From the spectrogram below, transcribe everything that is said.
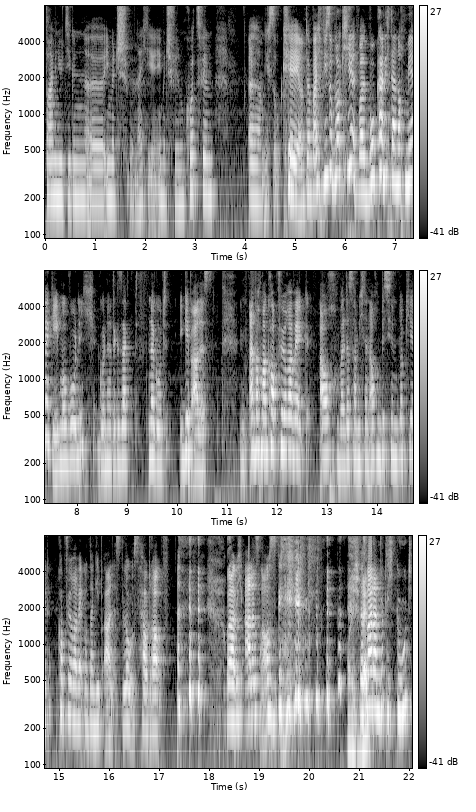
dreiminütigen äh, Image, nein, nicht Imagefilm, Kurzfilm. Ähm, ich so, okay. Und dann war ich wie so blockiert, weil wo kann ich da noch mehr geben und wo nicht? Und hat er gesagt, na gut, gib alles. Einfach mal Kopfhörer weg, auch, weil das hat mich dann auch ein bisschen blockiert. Kopfhörer weg und dann gib alles. Los, hau drauf. und habe ich alles rausgegeben. Und ich Das wette, war dann wirklich gut.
